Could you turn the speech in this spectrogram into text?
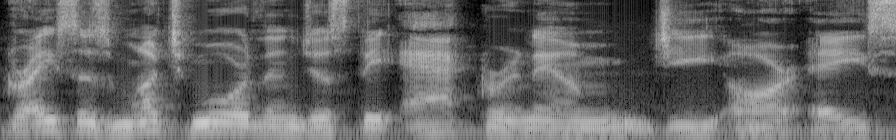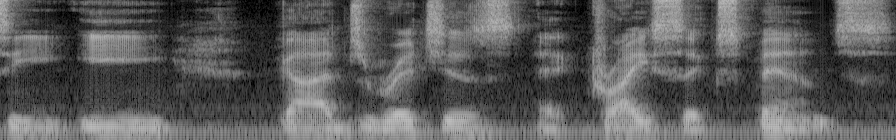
grace is much more than just the acronym G R A C E. God's riches at Christ's expense.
